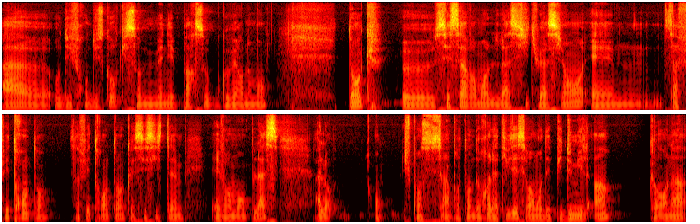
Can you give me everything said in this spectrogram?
euh, aux différents discours qui sont menés par ce gouvernement. Donc, euh, c'est ça vraiment la situation. Et hum, ça fait 30 ans. Ça fait 30 ans que ce système est vraiment en place. Alors, je pense que c'est important de relativiser. C'est vraiment depuis 2001 qu'on a,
